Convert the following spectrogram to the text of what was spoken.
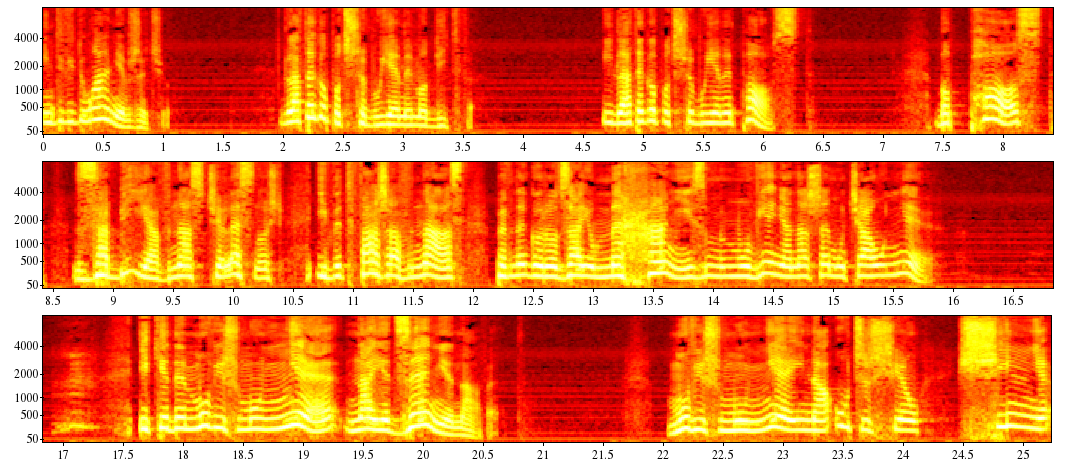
indywidualnie w życiu. Dlatego potrzebujemy modlitwę. I dlatego potrzebujemy post. Bo post zabija w nas cielesność i wytwarza w nas pewnego rodzaju mechanizm mówienia naszemu ciału nie. I kiedy mówisz mu nie na jedzenie nawet, mówisz mu nie i nauczysz się silnie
